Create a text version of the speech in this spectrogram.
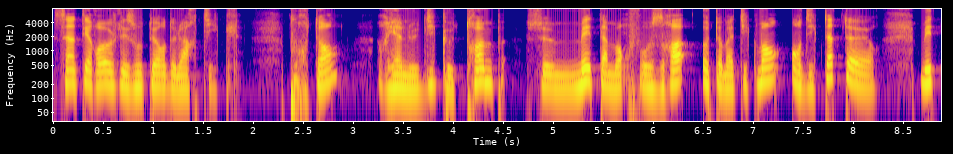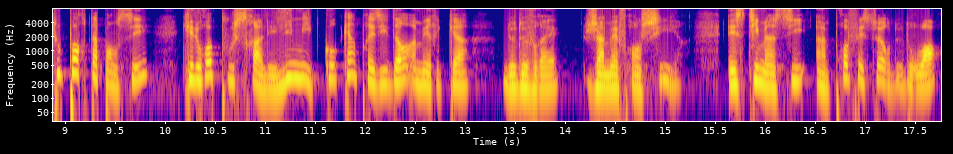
s'interrogent les auteurs de l'article. Pourtant, rien ne dit que Trump se métamorphosera automatiquement en dictateur, mais tout porte à penser qu'il repoussera les limites qu'aucun président américain ne devrait jamais franchir, estime ainsi un professeur de droit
